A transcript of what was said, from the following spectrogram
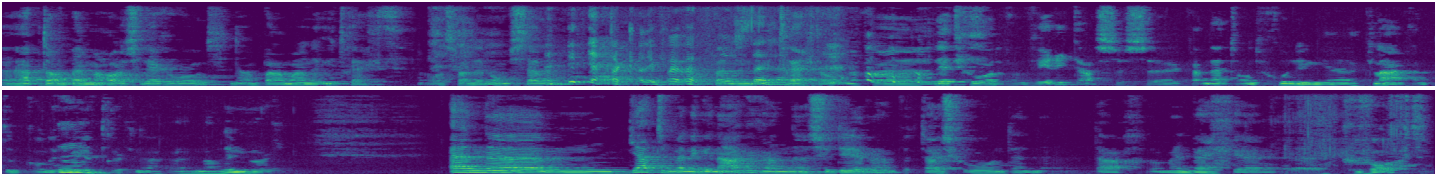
Uh, heb dan bij mijn ouders weer gewoond, na een paar maanden Utrecht. Dat was wel een omstelling. ja, dat kan ik me wel voorstellen. Ik ben in Utrecht ook nog uh, lid geworden van Veritas. Dus uh, ik had net de ontgroening klaar en toen kon ik mm. weer terug naar, naar Limburg. En um, ja, toen ben ik in Aken gaan studeren. Heb thuis gewoond en daar mijn weg gevolgd.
